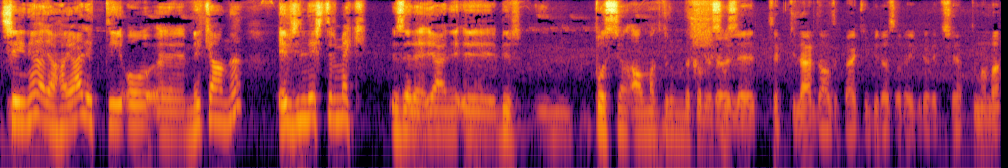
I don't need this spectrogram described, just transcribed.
şeyini yani hayal ettiği o e, mekanı evcilleştirmek üzere yani e, bir e, pozisyon almak durumunda kalıyorsunuz. Şöyle tepkiler de aldık belki biraz oraya girerek şey yaptım ama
